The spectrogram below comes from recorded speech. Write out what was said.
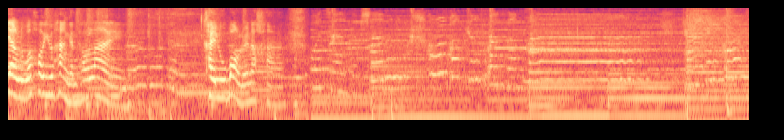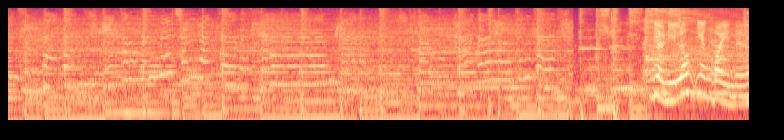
อยากรู้ว่าเขาอายุห่างกันเท่าไหร่ ใครรู้บอกด้วยนะคะ บ่อยเนอะ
